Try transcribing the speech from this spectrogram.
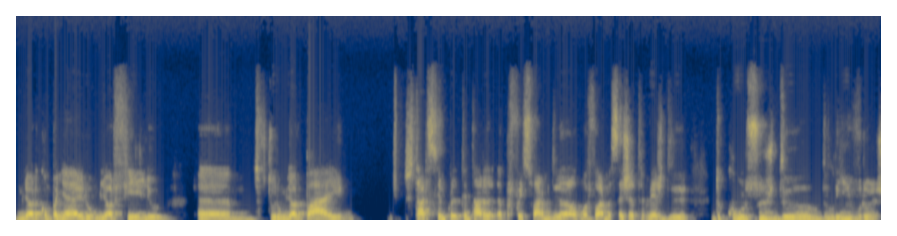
um melhor companheiro, um melhor filho, um, de futuro um melhor pai, estar sempre a tentar aperfeiçoar-me de alguma forma, seja através de de cursos, de, de livros,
